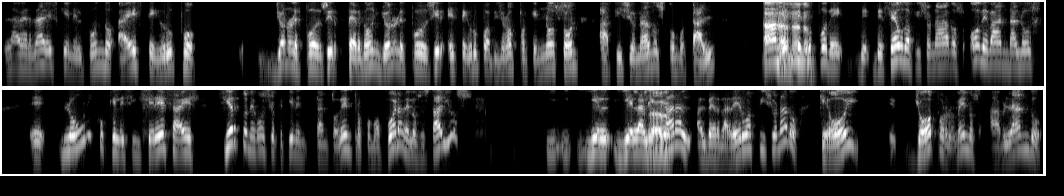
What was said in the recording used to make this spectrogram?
la verdad es que en el fondo a este grupo, yo no les puedo decir, perdón, yo no les puedo decir este grupo aficionado porque no son aficionados como tal. Ah, este grupo de, pseudo aficionados o de vándalos, eh, lo único que les interesa es cierto negocio que tienen tanto dentro como fuera de los estadios y, el, y el, alejar al, verdadero aficionado, que hoy eh, yo por lo menos hablando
